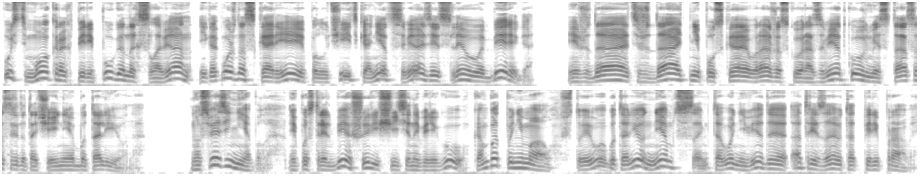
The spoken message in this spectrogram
пусть мокрых, перепуганных славян, и как можно скорее получить конец связи с левого берега и ждать, ждать, не пуская вражескую разведку в места сосредоточения батальона. Но связи не было, и по стрельбе, ширящейся на берегу, комбат понимал, что его батальон немцы, сами того не ведая, отрезают от переправы.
